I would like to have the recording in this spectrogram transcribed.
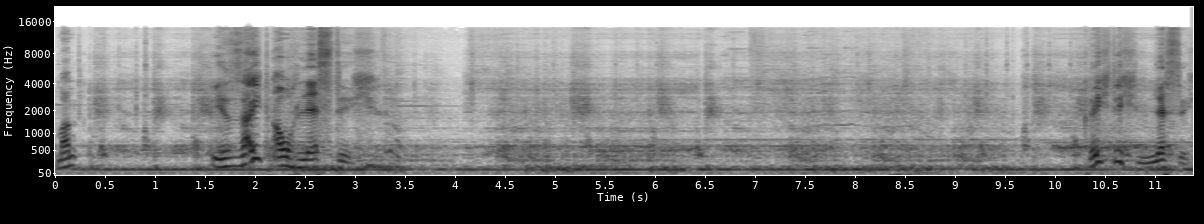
Mann, ihr seid auch lästig. Richtig lässig.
